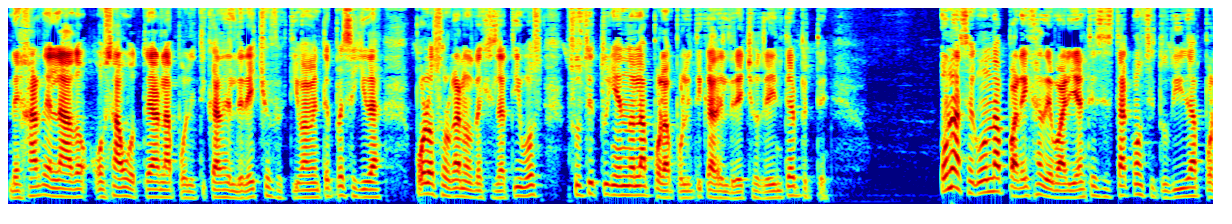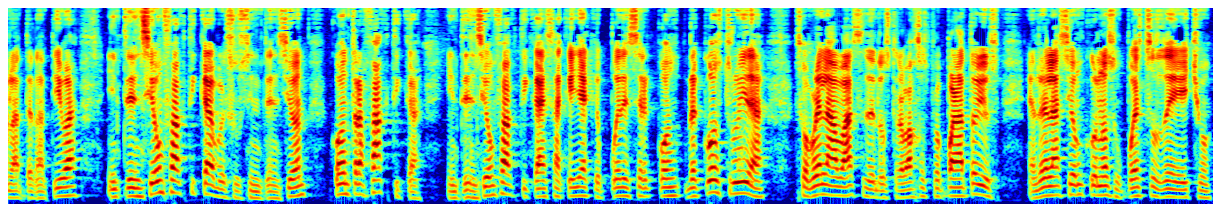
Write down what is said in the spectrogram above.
dejar de lado o sabotear la política del derecho efectivamente perseguida por los órganos legislativos, sustituyéndola por la política del derecho del intérprete. Una segunda pareja de variantes está constituida por la alternativa intención fáctica versus intención contrafáctica. Intención fáctica es aquella que puede ser reconstruida sobre la base de los trabajos preparatorios en relación con los supuestos de hecho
